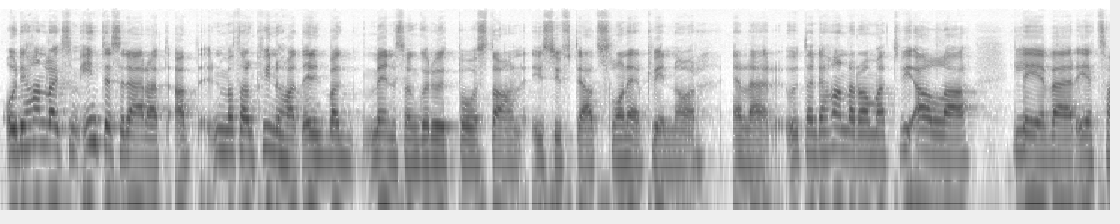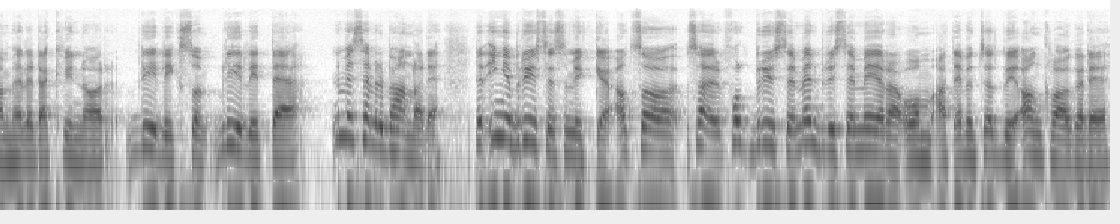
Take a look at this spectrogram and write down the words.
Och det handlar liksom inte sådär att, att när man talar om kvinnohat, det är inte bara män som går ut på stan i syfte att slå ner kvinnor, eller, utan det handlar om att vi alla lever i ett samhälle där kvinnor blir, liksom, blir lite Nej, men sämre behandlade. Där ingen bryr sig så mycket. Alltså, så här, folk bryr sig, män bryr sig mera om att eventuellt bli anklagade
